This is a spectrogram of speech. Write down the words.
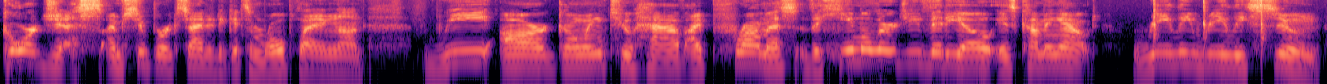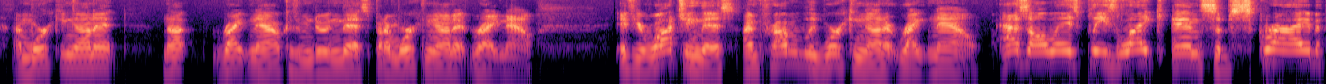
gorgeous. I'm super excited to get some role playing on. We are going to have, I promise, the Hemalurgy video is coming out really, really soon. I'm working on it, not right now because I'm doing this, but I'm working on it right now. If you're watching this, I'm probably working on it right now. As always, please like and subscribe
